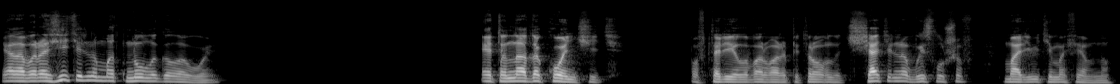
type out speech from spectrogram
И она выразительно мотнула головой. «Это надо кончить», — повторила Варвара Петровна, тщательно выслушав Марию Тимофеевну.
